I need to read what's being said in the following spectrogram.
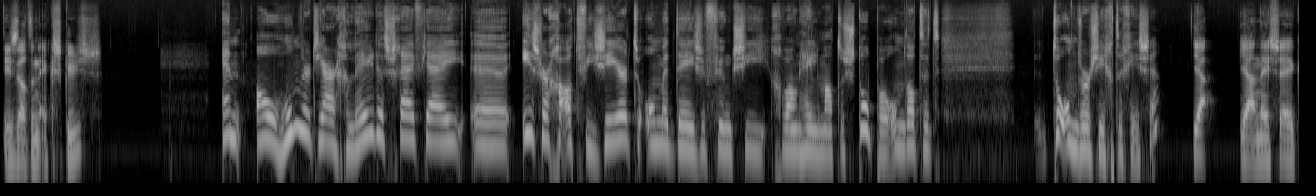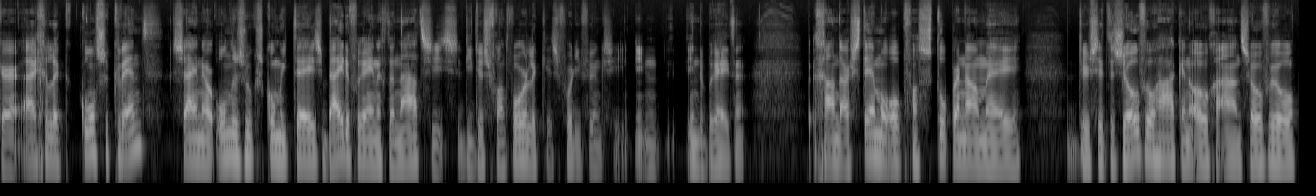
is dat een excuus? En al honderd jaar geleden, schrijf jij, uh, is er geadviseerd om met deze functie gewoon helemaal te stoppen, omdat het te ondoorzichtig is, hè? Ja, nee, zeker. Eigenlijk consequent zijn er onderzoekscomité's bij de Verenigde Naties, die dus verantwoordelijk is voor die functie in, in de breedte, gaan daar stemmen op van stop er nou mee. Er zitten zoveel haken en ogen aan, zoveel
